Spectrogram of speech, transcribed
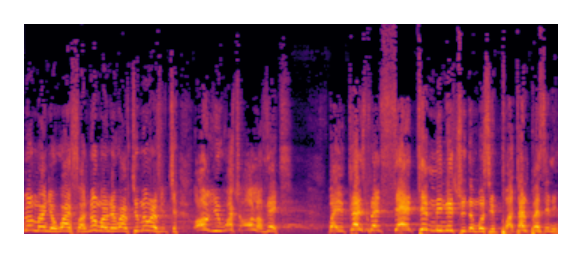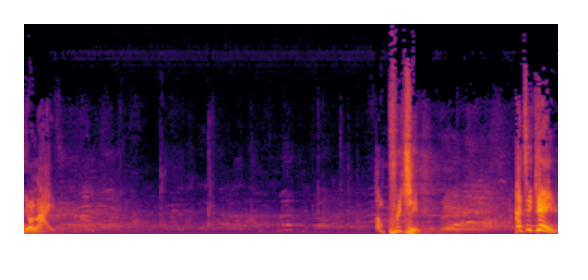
Don't mind your wife, uh, don't mind your wife, ch- all You watch all of it. But you can't spend 30 minutes with the most important person in your life. I'm preaching. Auntie Jane,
